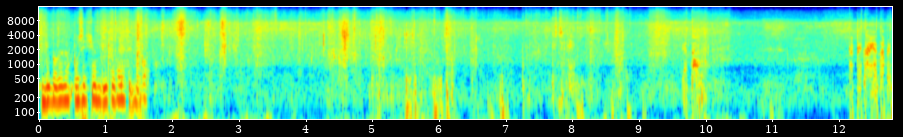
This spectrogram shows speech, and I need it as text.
Hindi ba ganang posisyon dito tayo sa baba? Sige. Ito. Tabi tayo, tabi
